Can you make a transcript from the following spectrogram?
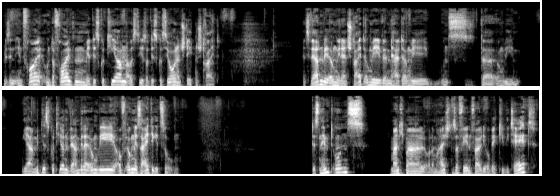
Wir sind in Freu unter Freunden, wir diskutieren, aus dieser Diskussion entsteht ein Streit. Jetzt werden wir irgendwie den Streit irgendwie, wenn wir halt irgendwie uns da irgendwie, ja, mitdiskutieren, werden wir da irgendwie auf irgendeine Seite gezogen. Das nimmt uns manchmal oder meistens auf jeden Fall die Objektivität.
